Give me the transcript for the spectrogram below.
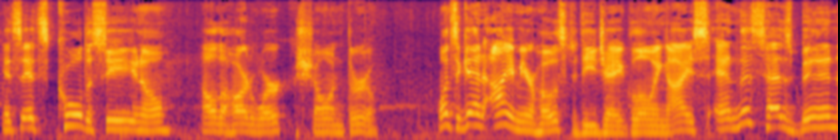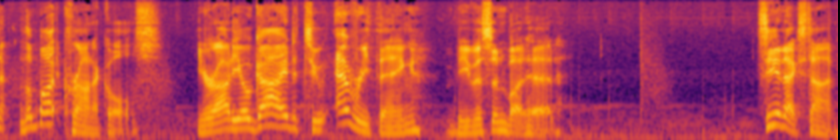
it's it's cool to see you know all the hard work showing through. Once again, I am your host, DJ Glowing Ice, and this has been the Butt Chronicles, your audio guide to everything Beavis and Butthead. See you next time.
